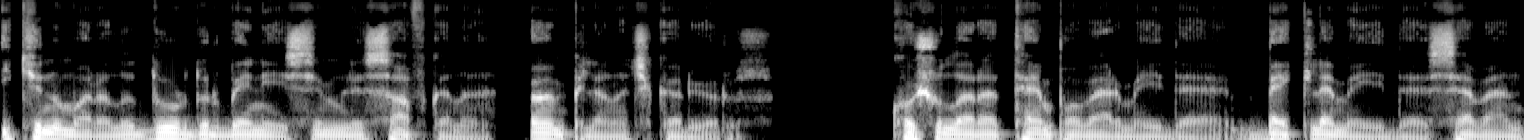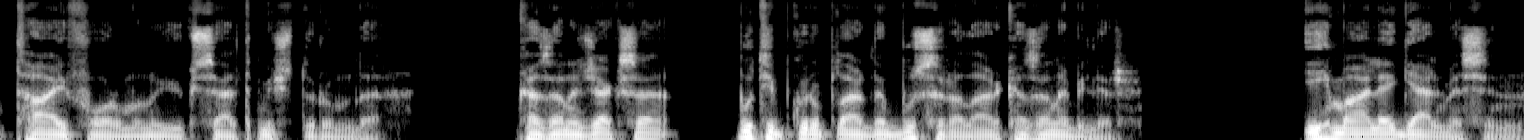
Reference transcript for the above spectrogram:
iki numaralı Durdur Beni isimli safkanı ön plana çıkarıyoruz. Koşulara tempo vermeyi de, beklemeyi de seven tay formunu yükseltmiş durumda. Kazanacaksa bu tip gruplarda bu sıralar kazanabilir. İhmale gelmesin.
